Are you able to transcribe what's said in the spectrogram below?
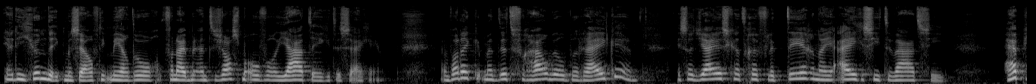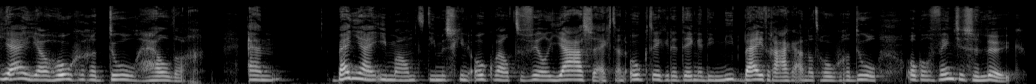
ja, die gunde ik mezelf niet meer door vanuit mijn enthousiasme overal ja tegen te zeggen. En wat ik met dit verhaal wil bereiken, is dat jij eens gaat reflecteren naar je eigen situatie. Heb jij jouw hogere doel helder? En ben jij iemand die misschien ook wel te veel ja zegt en ook tegen de dingen die niet bijdragen aan dat hogere doel, ook al vind je ze leuk?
